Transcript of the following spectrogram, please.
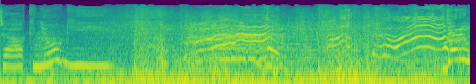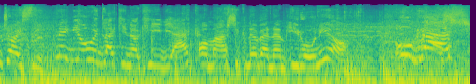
Csak nyugi. Gyerünk, Joyce! Még jó, hogy Luckynak hívják. A másik neve nem irónia? Ugrás!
